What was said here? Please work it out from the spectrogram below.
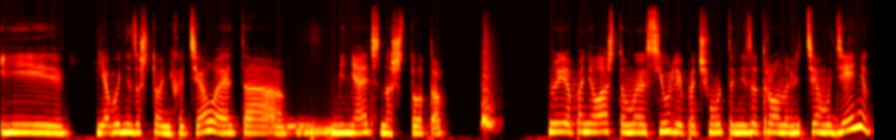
и я бы ни за что не хотела это менять на что-то. Ну, я поняла, что мы с Юлей почему-то не затронули тему денег,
